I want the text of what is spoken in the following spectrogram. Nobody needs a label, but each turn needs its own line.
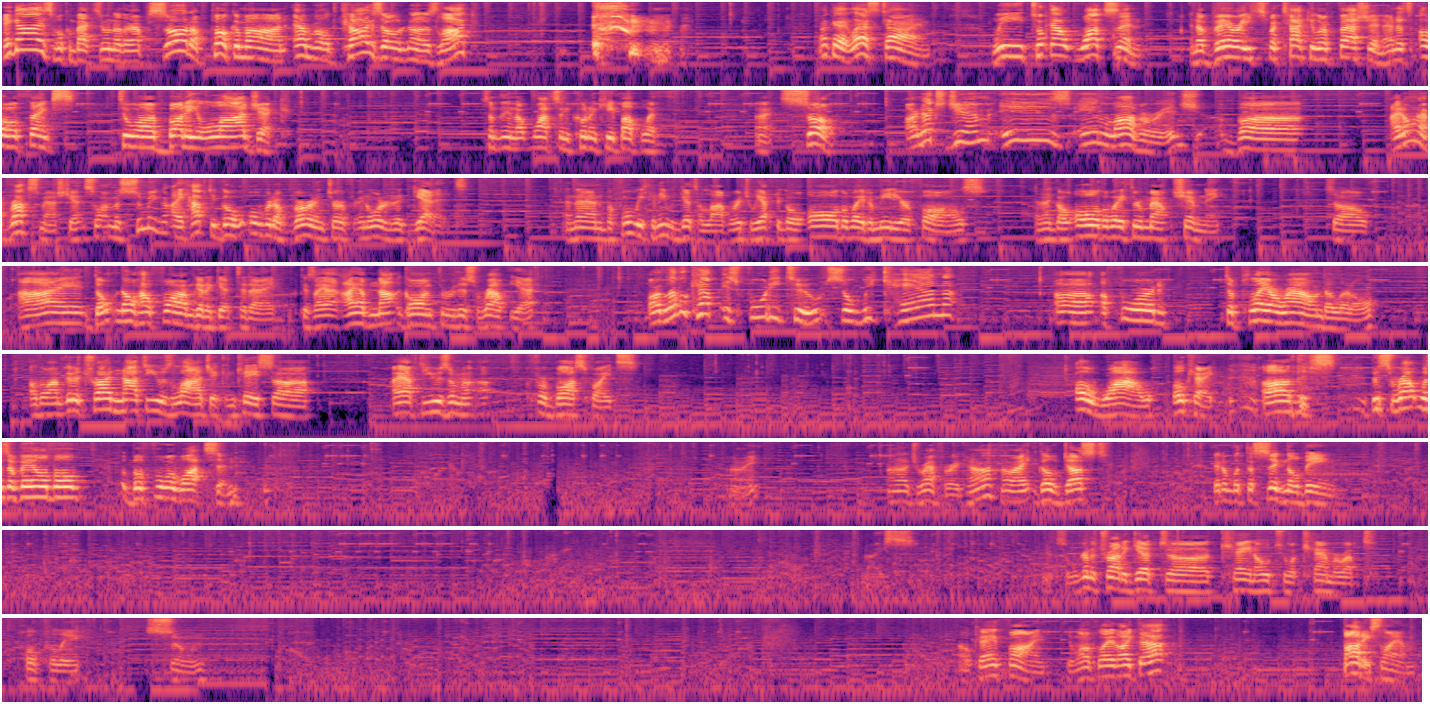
Hey guys, welcome back to another episode of Pokemon Emerald Kaizo Nuzlocke. okay, last time we took out Wattson in a very spectacular fashion, and it's all thanks to our buddy Logic. Something that Wattson couldn't keep up with. Alright, so, our next gym is in Lavaridge, but I don't have Rock Smash yet, so I'm assuming I have to go over to Verdanturf in order to get it. And then, before we can even get to Lavaridge, we have to go all the way to Meteor Falls, and then go all the way through Mount Chimney. So, I don't know how far I'm going to get today, because I, I have not gone through this route yet. Our level cap is 42, so we can uh, afford to play around a little. Although I'm going to try not to use logic in case uh, I have to use them uh, for boss fights. Oh, wow. Okay. Uh, this, this route was available before Wattson. Alright. Uh, Girafarig, huh? Alright, go Dust. Hit him with the signal beam. Gonna try to get uh, Kano to a camera up, hopefully, soon. Okay, fine. You want to play like that? Body Slam.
